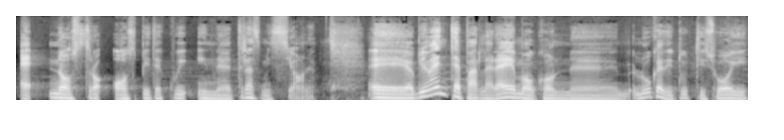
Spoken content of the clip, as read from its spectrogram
è nostro ospite qui in trasmissione. E ovviamente parleremo con eh, Luca di tutti i suoi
